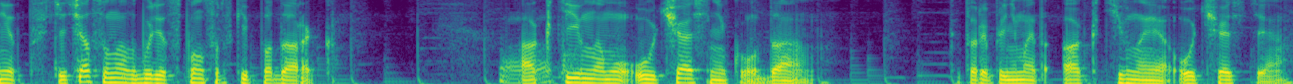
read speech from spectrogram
Нет, сейчас у нас будет спонсорский подарок. Активному участнику, да. Который принимает активное участие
